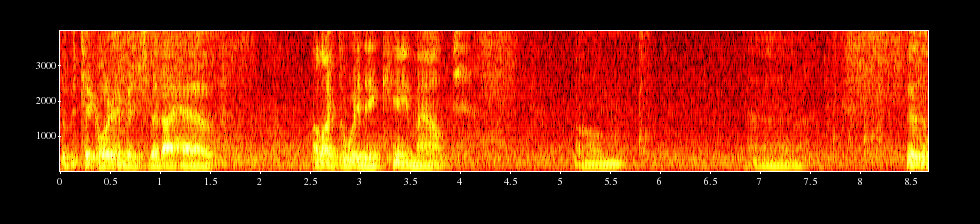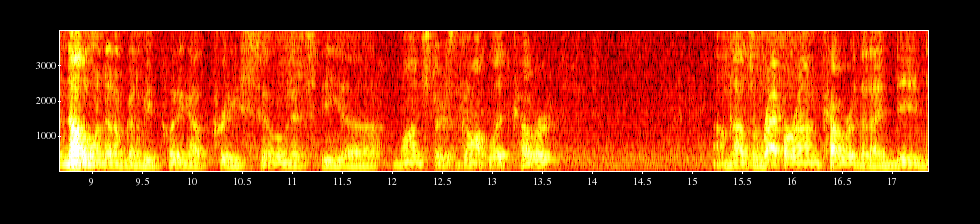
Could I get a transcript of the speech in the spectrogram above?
the particular image that I have I like the way they came out. Um, uh, there's another one that I'm going to be putting up pretty soon. It's the uh, Monsters Gauntlet cover. Um, that was a wraparound cover that I did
